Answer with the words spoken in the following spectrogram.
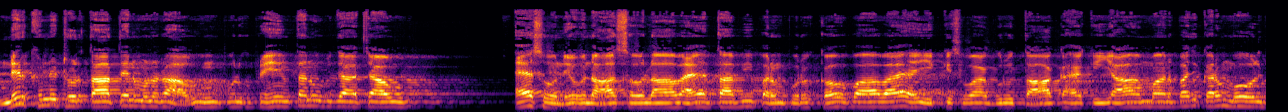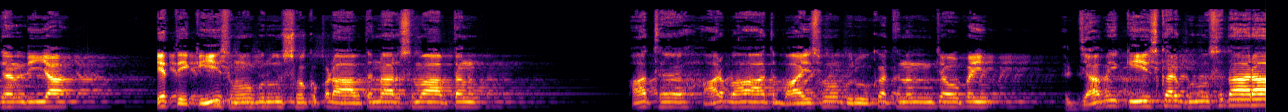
ਨਿਰਖ ਨਿਠੁਰਤਾ ਤਿਨ ਮਨ ਰਾਉ ਪੁਲਕ ਪ੍ਰੇਮ ਤਨ ਉਪਜਾ ਚਾਉ ਐਸੋ ਨਿਵ ਨਾ ਸੋ ਲਾਵੈ ਤਾਬੀ ਪਰਮ ਪੁਰਖ ਕਉ ਪਾਵੈ। ਇਕਿਸਵਾ ਗੁਰੂ ਤਾ ਕਹਿ ਕੀਆ, ਮਨ ਬਜ ਕਰਮ ਮੋਲ ਜਨ ਲੀਆ। ਇਤੇ ਕੀ ਸਮੋ ਗੁਰੂ ਸੁਖ ਪੜਾਵਤ ਨਰ ਸਮਾਪਤੰ ਅਥ ਹਰ ਬਾਤ 22ਵਾਂ ਗੁਰੂ ਕਥਨੰ ਚਉਪਈ ਜਬ ਕੀਸ ਕਰ ਗੁਰੂ ਸਦਾਰਾ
